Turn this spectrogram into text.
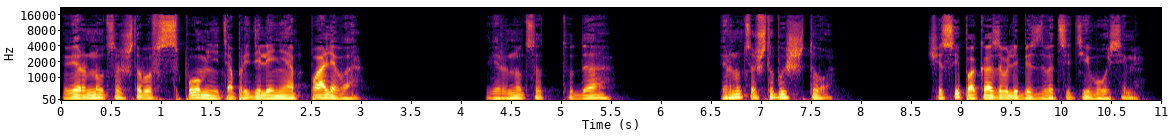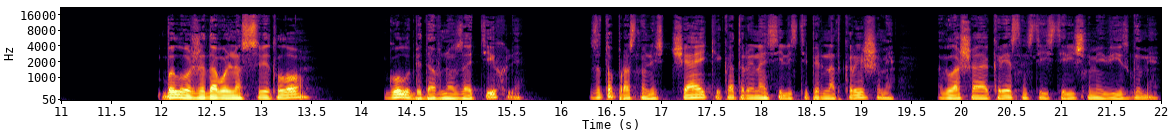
Вернуться, чтобы вспомнить определение палева. Вернуться туда. Вернуться, чтобы что? Часы показывали без двадцати восемь. Было уже довольно светло, голуби давно затихли. Зато проснулись чайки, которые носились теперь над крышами, оглашая окрестности истеричными визгами.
